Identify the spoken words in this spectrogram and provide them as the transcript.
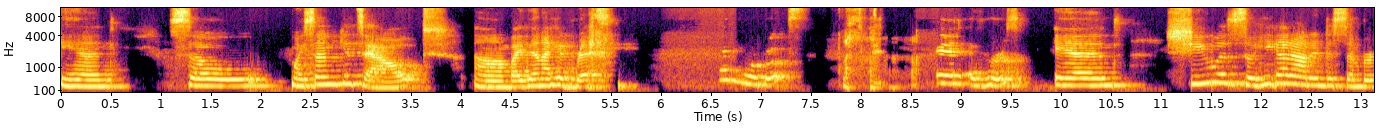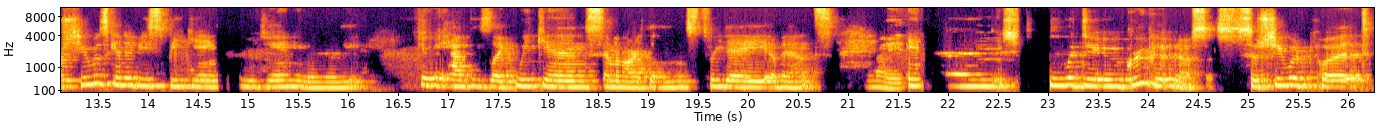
And so my son gets out. Um, by then I had read many more books and, of hers. And she was, so he got out in December. She was going to be speaking in January. She would have these like weekend seminar things, three day events. Right. And she would do group hypnosis. So she would put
